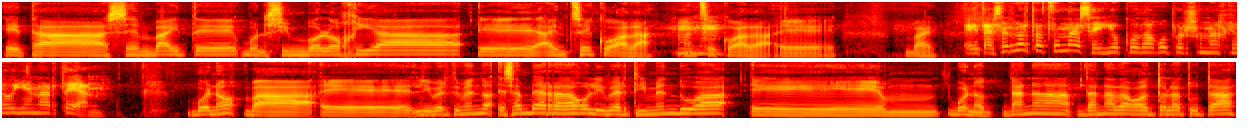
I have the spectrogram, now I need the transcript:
Eta zenbait, eh, bueno, simbologia eh, antzekoa da. Mm-hmm. Antzekoa da. Eh, bai. Eta zer gertatzen da, zeioko dago personaje hoien artean? Bueno, ba, e, libertimendua, esan beharra dago libertimendua, e, bueno, dana, dana dago antolatuta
